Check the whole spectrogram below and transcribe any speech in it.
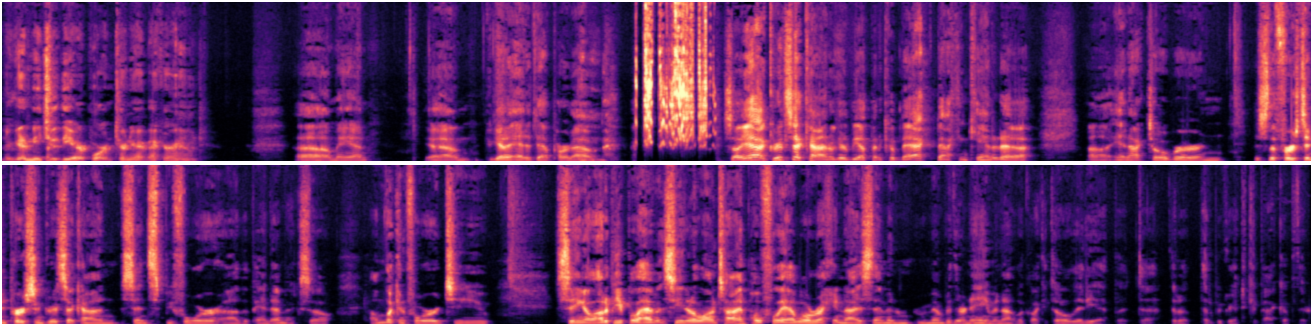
they're going to meet you at the airport and turn you right back around. Oh man, um, you got to edit that part out. so yeah, GridSecCon. We're going to be up in Quebec, back in Canada, uh, in October, and this is the first in-person GridSecCon since before uh, the pandemic. So I'm looking forward to seeing a lot of people I haven't seen in a long time. Hopefully, I will recognize them and remember their name and not look like a total idiot. But uh, that'll, that'll be great to get back up there.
